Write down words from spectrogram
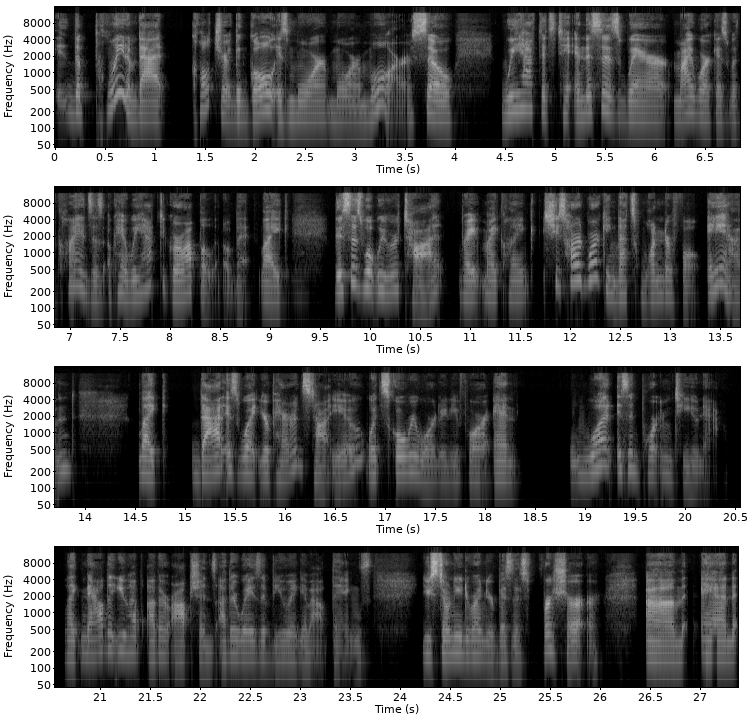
the point of that culture, the goal is more, more, more. So we have to take, and this is where my work is with clients is okay, we have to grow up a little bit. Like, Mm. this is what we were taught, right? My client, she's hardworking. That's wonderful. And like, that is what your parents taught you, what school rewarded you for, and what is important to you now. Like now that you have other options, other ways of viewing about things, you still need to run your business for sure. Um, and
